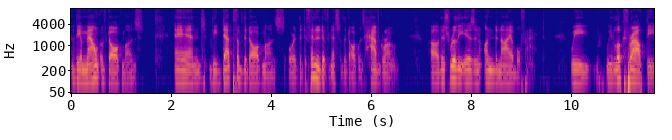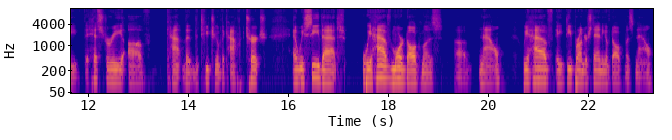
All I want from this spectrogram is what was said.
the amount of dogmas and the depth of the dogmas or the definitiveness of the dogmas have grown. Uh, this really is an undeniable fact. We we look throughout the the history of cat the, the teaching of the Catholic Church, and we see that we have more dogmas uh, now. We have a deeper understanding of dogmas now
